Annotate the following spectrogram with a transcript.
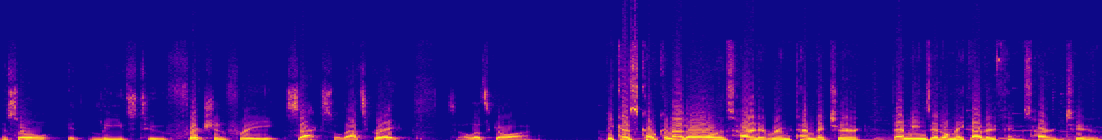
And so it leads to friction free sex. So that's great. So let's go on. Because coconut oil is hard at room temperature, that means it'll make other things hard too.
